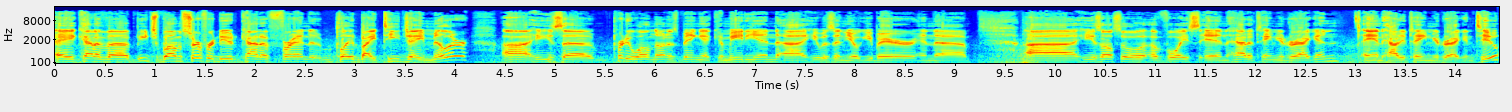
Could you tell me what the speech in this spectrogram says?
a kind of a beach bum surfer dude kind of friend played by tj miller. Uh, he's uh, pretty well known as being a comedian. Uh, he was in yogi bear and uh, he's also a voice in how to tame your dragon and how to tame your dragon 2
